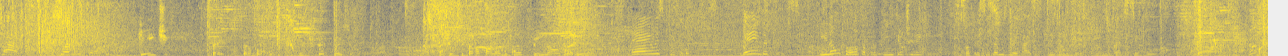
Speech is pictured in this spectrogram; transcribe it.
Jarvis, chame o pé. Kate? Peraí, espera um pouco. Que foi isso? Achei que você estava falando com o Pin na outra linha. É, eu explico depois. Bem depois. E não conta pro Pim que eu te liguei. Só precisamos levar esses prisioneiros pra um lugar seguro. Tá, mas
